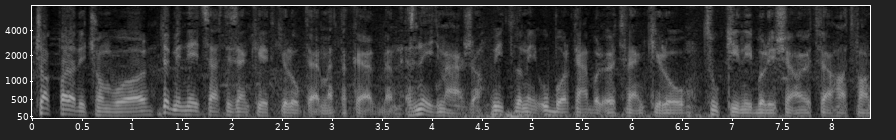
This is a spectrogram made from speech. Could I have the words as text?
Csak paradicsomból több mint 412 kg termett a kertben. Ez négy mázsa. Mit tudom én, uborkából 50 kg, cukkiniből is olyan 50-60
